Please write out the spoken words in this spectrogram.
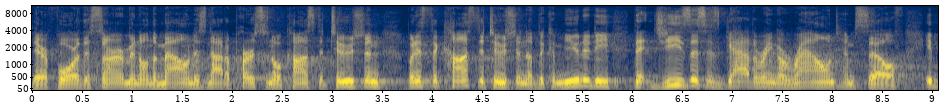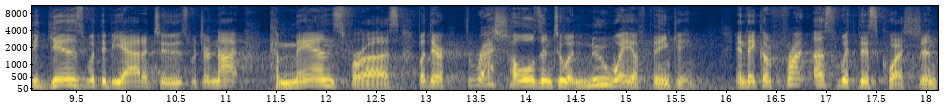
Therefore, the Sermon on the Mount is not a personal constitution, but it's the constitution of the community that Jesus is gathering around himself. It begins with the Beatitudes, which are not commands for us, but they're thresholds into a new way of thinking. And they confront us with this question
